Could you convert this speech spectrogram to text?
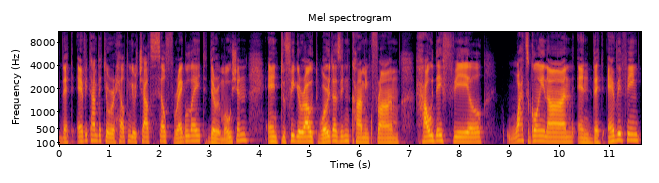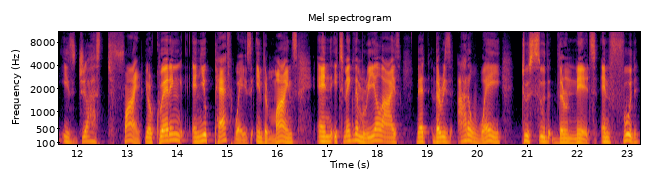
That every time that you're helping your child self-regulate their emotion and to figure out where does it coming from, how they feel, what's going on and that everything is just fine you're creating a new pathways in their minds and it's make them realize that there is other way to soothe their needs and food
